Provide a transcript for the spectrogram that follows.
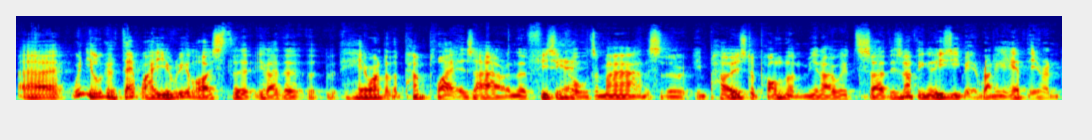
uh, when you look at it that way, you realise the you know the, the, how under the pump players are and the physical Yeah. demands that are imposed upon them. You know, it's uh, there's nothing easy about running out there and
